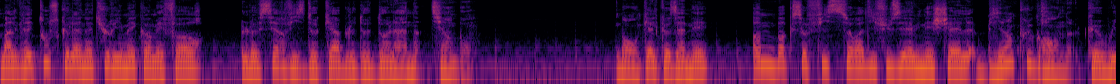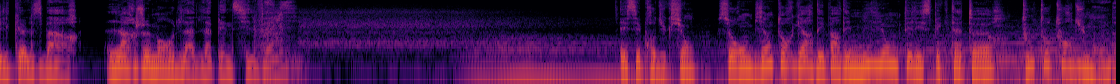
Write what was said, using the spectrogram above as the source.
malgré tout ce que la nature y met comme effort, le service de câbles de Dolan tient bon. Dans quelques années, Home Box Office sera diffusé à une échelle bien plus grande que Wilkes-Barre, largement au-delà de la Pennsylvanie et ses productions seront bientôt regardées par des millions de téléspectateurs tout autour du monde.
